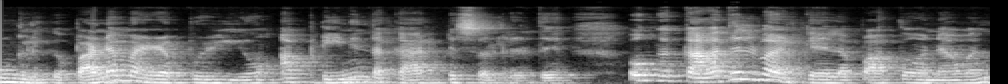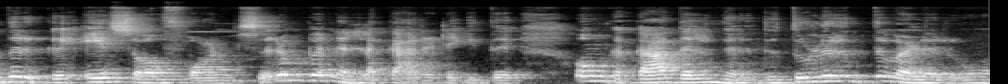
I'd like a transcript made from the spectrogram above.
உங்களுக்கு பணமழை புழியும் அப்படின்னு இந்த கார்டு சொல்கிறது உங்கள் காதல் வாழ்க்கையில் பார்த்தோன்னா வந்திருக்கு ஏஸ் ஆஃப் வான்ஸ் ரொம்ப நல்ல கார்டு இது. உங்கள் காதல்ங்கிறது துளிர்த்து வளரும்.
